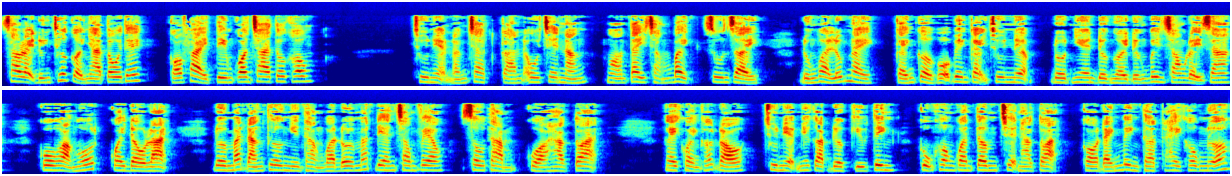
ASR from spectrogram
sao lại đứng trước cửa nhà tôi thế? Có phải tìm con trai tôi không? Chu Niệm nắm chặt cán ô che nắng, ngón tay trắng bệch, run rẩy. Đúng vào lúc này, cánh cửa gỗ bên cạnh Chu Niệm đột nhiên được người đứng bên trong đẩy ra. Cô hoảng hốt, quay đầu lại. Đôi mắt đáng thương nhìn thẳng vào đôi mắt đen trong veo, sâu thẳm của Hạc Toại. Ngay khoảnh khắc đó, Chu Niệm như gặp được cứu tinh, cũng không quan tâm chuyện Hạc Toại có đánh mình thật hay không nữa.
